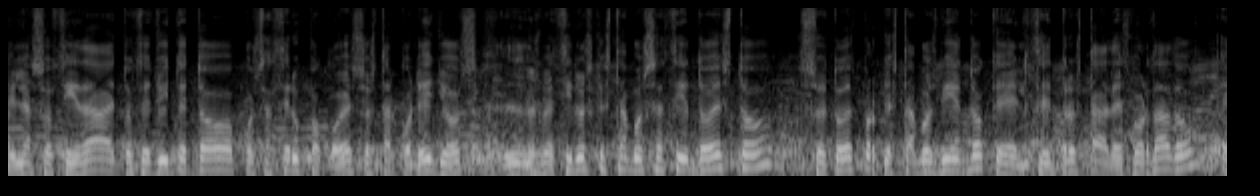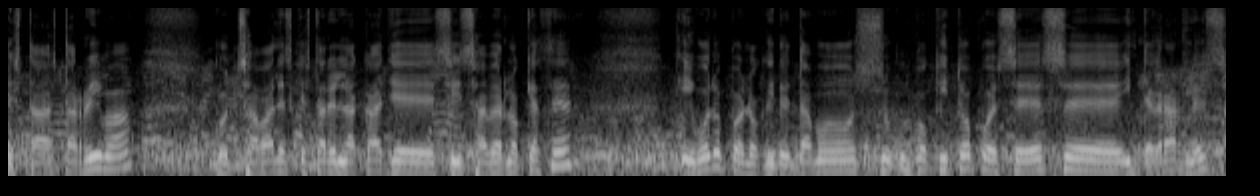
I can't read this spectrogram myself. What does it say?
en la sociedad. Entonces yo intento pues hacer un poco eso, estar con ellos. Los vecinos que estamos haciendo esto, sobre todo es porque estamos viendo que el centro está desbordado, está hasta arriba, con chavales que están en la calle sin saber lo que hacer y bueno, pues lo que intentamos un poquito pues es eh, integrarles.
